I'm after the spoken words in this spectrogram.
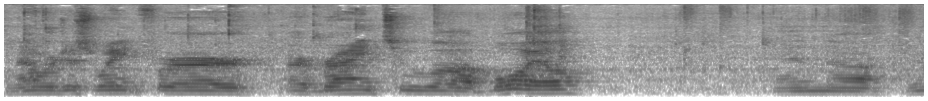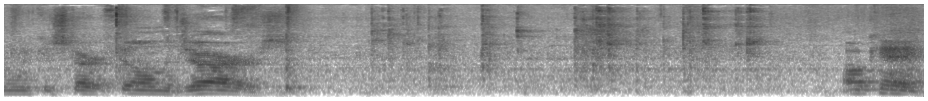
And now we're just waiting for our, our brine to uh, boil, and uh, then we can start filling the jars. Okay,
